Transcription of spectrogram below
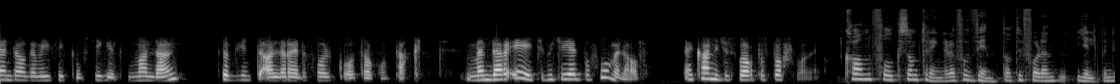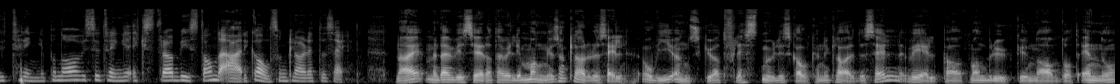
Den dagen vi fikk oppsigelsen mandag, så begynte allerede folk å ta kontakt. Men det er ikke mye hjelp å få med Nav. Jeg kan ikke svare på spørsmålet. Kan folk som trenger det, forvente at de får den hjelpen de trenger på Nav, hvis de trenger ekstra bistand? Det er ikke alle som klarer dette selv. Nei, men det, vi ser at det er veldig mange som klarer det selv. Og vi ønsker jo at flest mulig skal kunne klare det selv, ved hjelp av at man bruker nav.no,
